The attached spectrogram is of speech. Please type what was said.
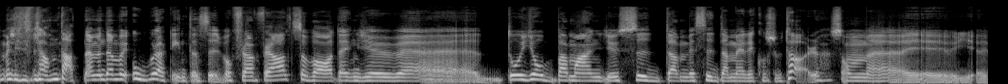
men lite blandat. Nej, men den var ju oerhört intensiv och framförallt så var den ju, eh, då jobbar man ju sida vid sida med rekonstruktör som eh,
